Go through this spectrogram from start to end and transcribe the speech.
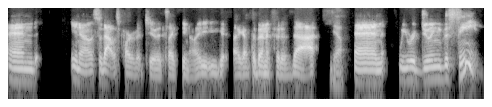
And you know, so that was part of it too. It's like you know, you, get I got the benefit of that. Yeah. And we were doing the scene.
